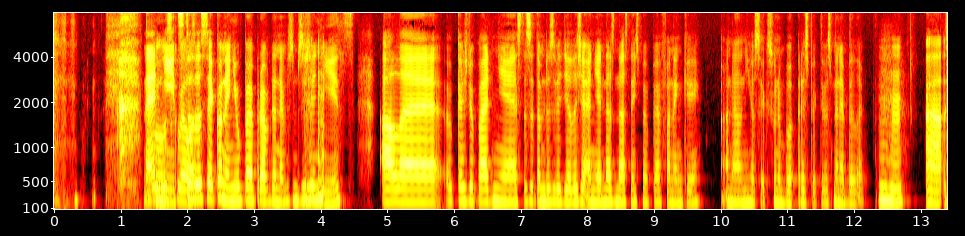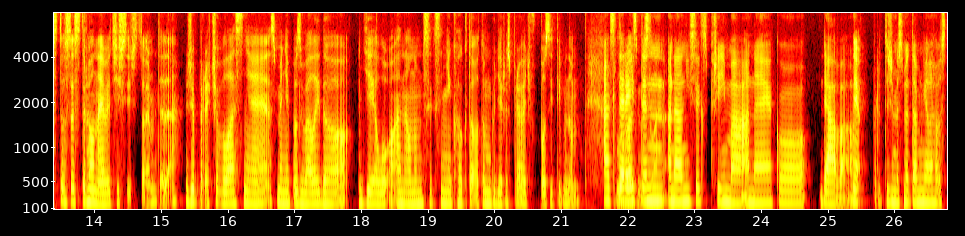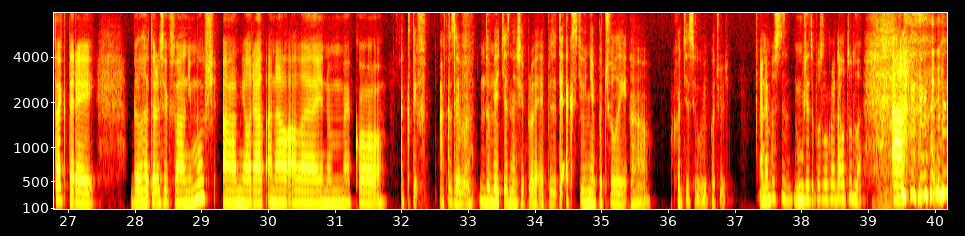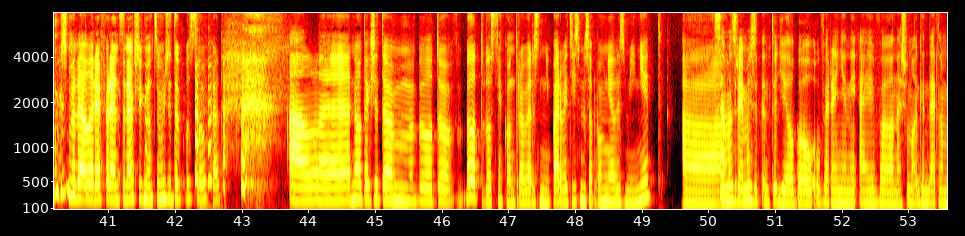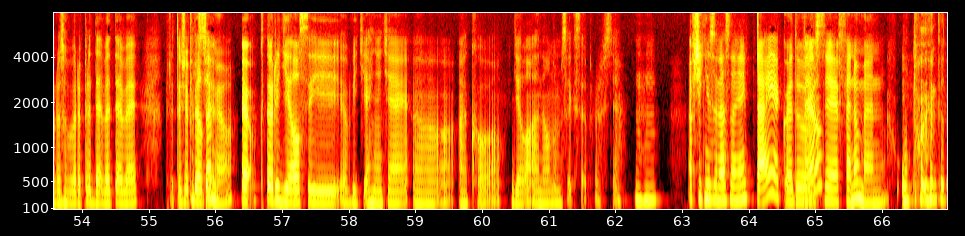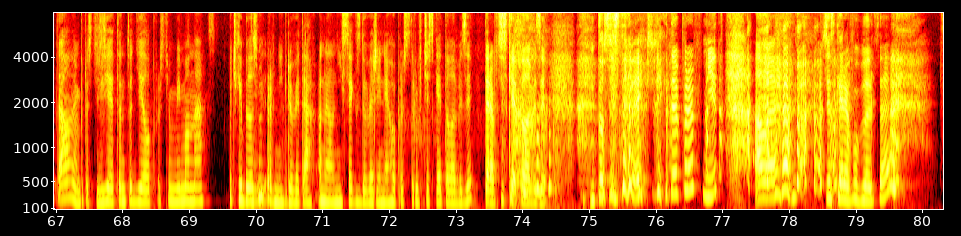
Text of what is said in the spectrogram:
Ne, bylo nic, skvělé. to zase jako není úplně pravda, nemyslím si, že nic. Ale každopádně jste se tam dozvěděli, že ani jedna z nás nejsme úplně faninky análního sexu, nebo respektive jsme nebyli. Mm-hmm. A z toho sa strhol najväčší shitstorm teda, že prečo vlastne sme nepozvali do dielu o análnom sexe nikoho, kto o tom bude rozprávať v pozitívnom. A který smysle. ten anální sex přijímá a ne jako dává. Jo. Protože my jsme tam měli hosta, který byl heterosexuální muž a měl rád anál, ale jenom jako Aktiv. aktiv. To, to Mhm. viete z našej prvej epizody. Ak ste ho nepočuli, a choďte si ju vypočuť. A nebo si můžete poslouchat dál tuhle. A už jsme dali reference na všechno, co můžete poslouchat. Ale no, takže tam bylo to, bylo to vlastně kontroverzní. Pár věcí jsme zapomněli zmínit. A Samozrejme, že tento diel bol uverejnený aj v našom legendárnom rozhovore pre DVTV, pretože byl proste, tam, jo? jo, ktorý diel si vytiahnete uh, ako diel o análnom sexe proste. Mhm. A všichni se nás na něj ptají, jako je to Jo? vlastně fenomén. Úplne totálne, proste žije tento diel proste mimo nás. Počkej, byli jsme první, kdo vytáhl anální sex do veřejného prostoru v české televizi. Teda v české televizi. to se stane ještě teprve nic, ale v České republice.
